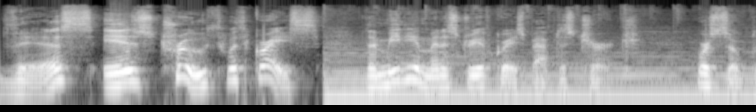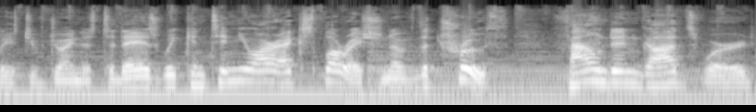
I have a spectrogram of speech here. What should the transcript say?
This is Truth with Grace, the media ministry of Grace Baptist Church. We're so pleased you've joined us today as we continue our exploration of the truth found in God's Word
